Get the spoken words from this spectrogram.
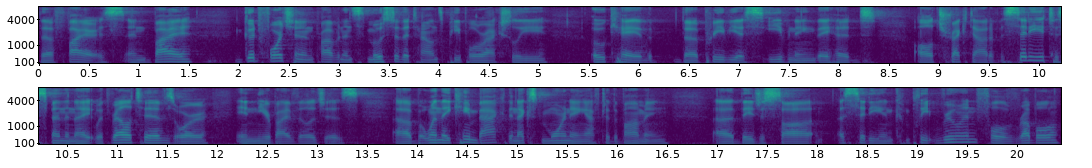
the fires. And by good fortune and providence, most of the townspeople were actually okay. The, the previous evening, they had all trekked out of the city to spend the night with relatives or in nearby villages. Uh, but when they came back the next morning after the bombing, uh, they just saw a city in complete ruin, full of rubble.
